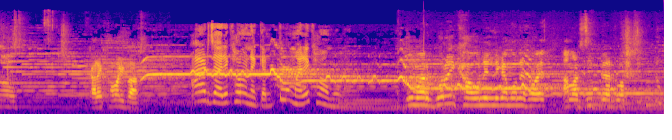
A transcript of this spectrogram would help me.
পারতাছ কারে খাওয়াইবা? আর যারে খাও না কেন? তোমারে খাওয়াবো তোমার বড়ই খাওয়ানোর লিগে মনে হয় আমার জিভটার রস টুক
